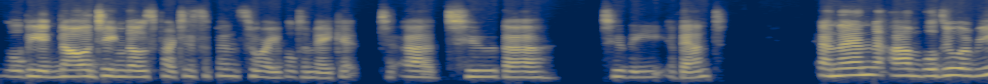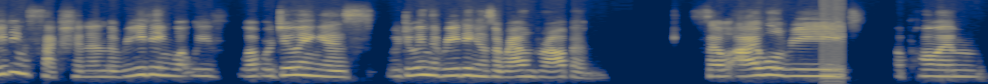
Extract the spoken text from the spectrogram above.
we'll be acknowledging those participants who are able to make it, uh, to the, to the event. And then um, we'll do a reading section and the reading, what we've, what we're doing is, we're doing the reading as a round robin. So I will read a poem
